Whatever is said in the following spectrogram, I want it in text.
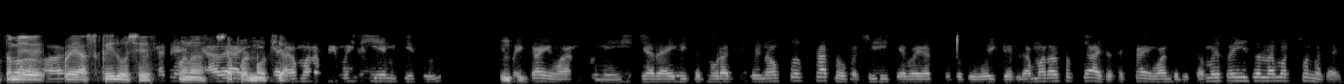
તમે પ્રયાસ કર્યો છે પણ સફળ ન થયા. અમારા ફેમિલી એમ કીધું. ભાઈ કઈ વાંધો નહીં. જ્યારે આવી રીતે થોડાક દિવસ એનો અફસોસ થતો પછી કે ભાઈ આટલું બધું હોય ગયું. એટલે અમારા શબ્દ આ જ હતા કઈ વાંધો નહીં. તમે સહી સલામત છો ને ભાઈ?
